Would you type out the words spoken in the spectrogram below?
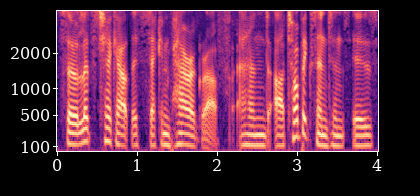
So let's check out this second paragraph. And our topic sentence is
